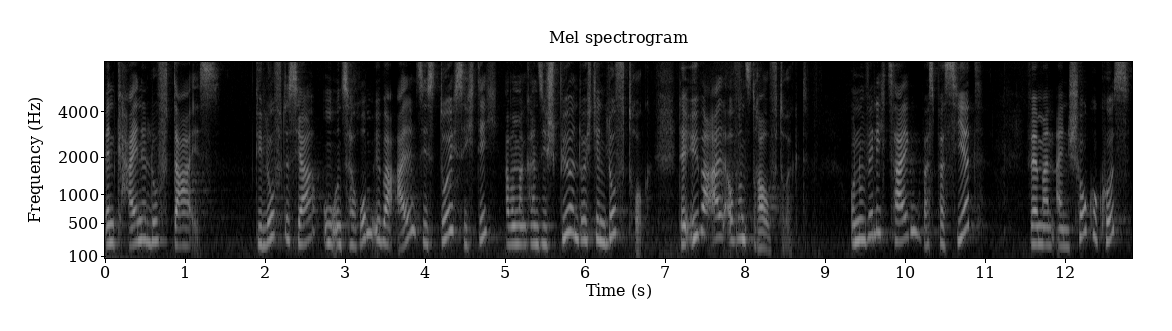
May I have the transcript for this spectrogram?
wenn keine Luft da ist. Die Luft ist ja um uns herum überall, sie ist durchsichtig, aber man kann sie spüren durch den Luftdruck, der überall auf uns drauf drückt. Und nun will ich zeigen, was passiert, wenn man einen Schokokuss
